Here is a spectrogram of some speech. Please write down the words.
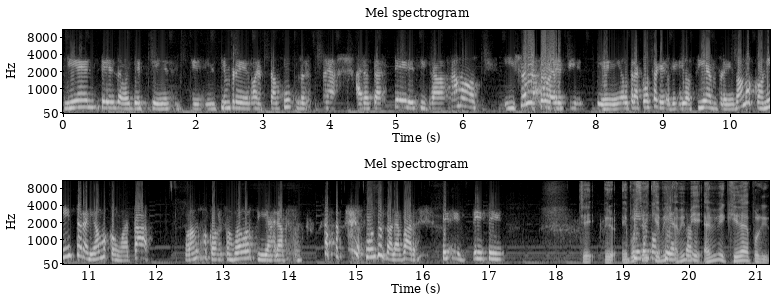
clientes, o de, que siempre, bueno, están juntos a, los talleres y trabajamos. Y yo no puedo decir eh, otra cosa que lo que digo siempre. Vamos con Instagram y vamos con WhatsApp. Vamos con esos dos y a la juntos a la par. Sí, sí, sí. Pero eh, vos sabés que a mí, a, mí me, a mí me queda, porque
